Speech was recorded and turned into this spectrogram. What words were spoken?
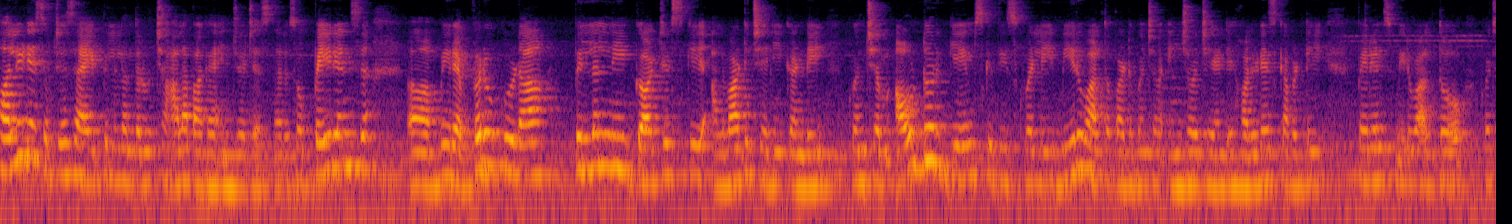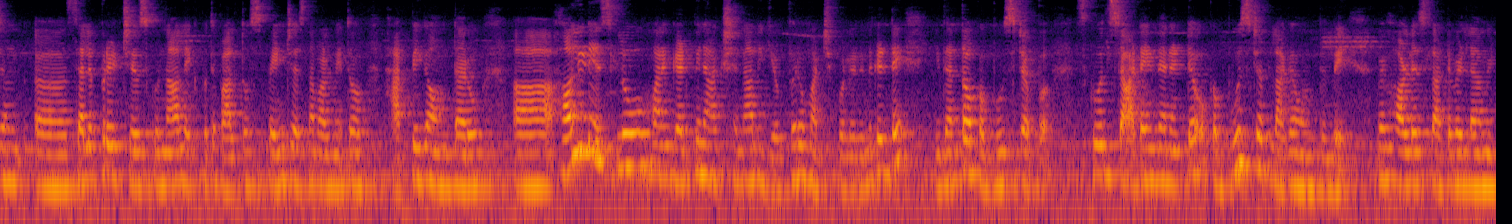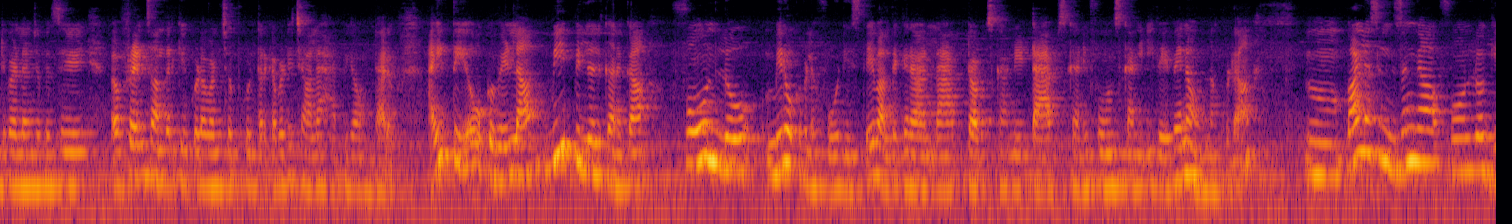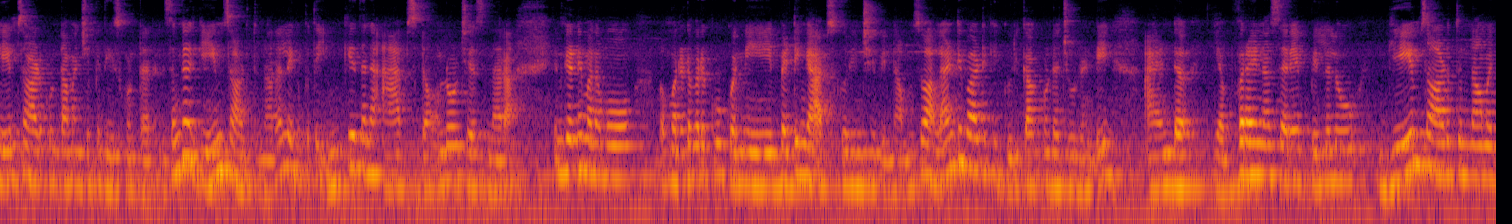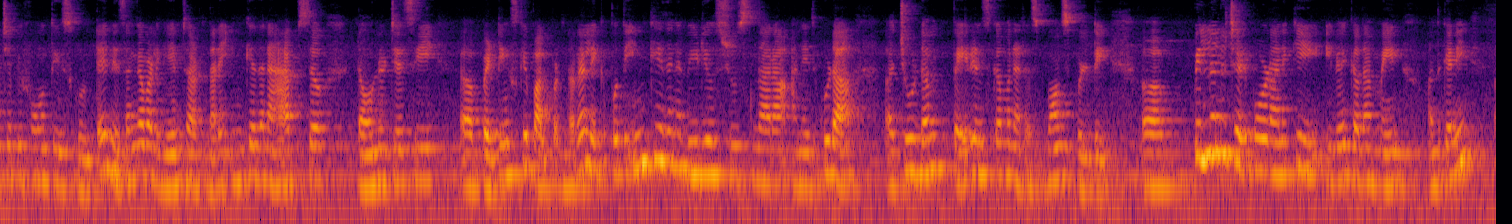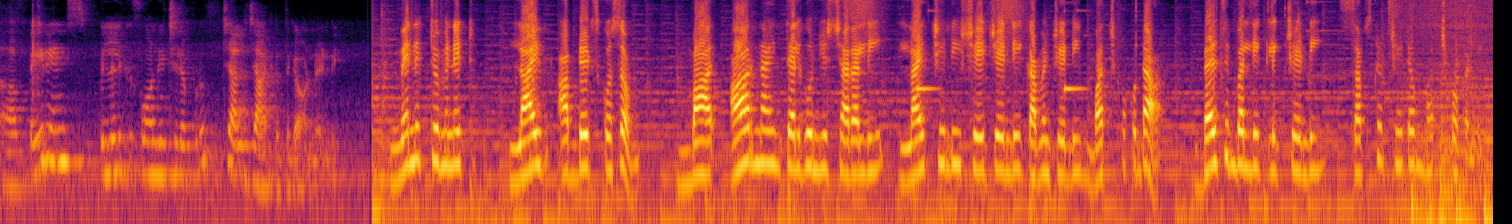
Holidays వచ్చేసాయి పిల్లలందరూ చాలా బాగా ఎంజాయ్ చేస్తున్నారు. సో పేరెంట్స్ మీరెవ్వరూ కూడా పిల్లల్ని గాడ్జెట్స్కి అలవాటు చేయకండి కొంచెం అవుట్డోర్ గేమ్స్కి తీసుకువెళ్ళి మీరు వాళ్ళతో పాటు కొంచెం ఎంజాయ్ చేయండి హాలిడేస్ కాబట్టి. పేరెంట్స్ మీరు వాళ్ళతో కొంచెం సెలబ్రేట్ చేసుకున్నా లేకపోతే వాళ్ళతో స్పెండ్ చేసిన వాళ్ళ మీతో హ్యాపీగా ఉంటారు. హాలిడేస్లో మనం గడిపిన ఆ క్షణాలు ఎవ్వరూ మర్చిపోలేరు. ఎందుకంటే ఇదంతా ఒక బూస్టప్ స్కూల్ స్టార్ట్ అయింది అని అంటే ఒక బూస్టప్ లాగా ఉంటుంది. మేము హాలిడేస్లో అటు వెళ్ళాం ఇటు వెళ్ళాం చెప్పేసి ఫ్రెండ్స్ అందరికీ కూడా వాళ్ళు చెప్పుకుంటారు కాబట్టి చాలా హ్యాపీగా ఉంటారు. అయితే ఒకవేళ మీ పిల్లలు కనుక ఫోన్లో మీరు ఒకవేళ ఫోన్ ఇస్తే వాళ్ళ దగ్గర ల్యాప్టాప్స్ కానీ ట్యాబ్స్ కానీ ఫోన్స్ కానీ ఇవేవైనా ఉన్నా కూడా వాళ్ళు అసలు నిజంగా ఫోన్లో గేమ్స్ ఆడుకుంటామని చెప్పి తీసుకుంటారు. నిజంగా గేమ్స్ ఆడుతున్నారా? లేకపోతే ఇంకేదైనా యాప్స్ డౌన్లోడ్ చేస్తున్నారా? ఎందుకంటే మనము మొన్నటి వరకు కొన్ని బెట్టింగ్ యాప్స్ గురించి విన్నాము. సో అలాంటి వాటికి గురి కాకుండా చూడండి. అండ్ ఎవరైనా సరే పిల్లలు గేమ్స్ ఆడుతున్నామని చెప్పి ఫోన్ తీసుకుంటే నిజంగా వాళ్ళు గేమ్స్ ఆడుతున్నారా? ఇంకేదైనా యాప్స్ డౌన్లోడ్ చేసి బెట్టింగ్స్కి పాల్పడుతున్నారా? లేకపోతే ఇంకేదైనా వీడియోస్ చూస్తున్నారా? అనేది కూడా చూడడం పేరెంట్స్గా మన రెస్పాన్సిబిలిటీ పిల్లలు చెడిపోవడానికి ఇవే కదా మెయిన్ అందుకని పేరెంట్స్ పిల్లలకి ఫోన్ ఇచ్చేటప్పుడు చాలా జాగ్రత్తగా ఉండండి. Minute to minute live updates కోసం మా ఆర్ నైన్ తెలుగు న్యూస్ ఛానల్ని లైక్ చేయండి షేర్ చేయండి కామెంట్ చేయండి. మర్చిపోకుండా బెల్ సింబల్ని క్లిక్ చేయండి. సబ్స్క్రైబ్ చేయడం మర్చిపోకండి.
